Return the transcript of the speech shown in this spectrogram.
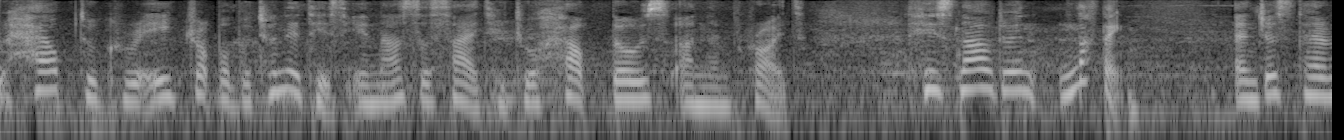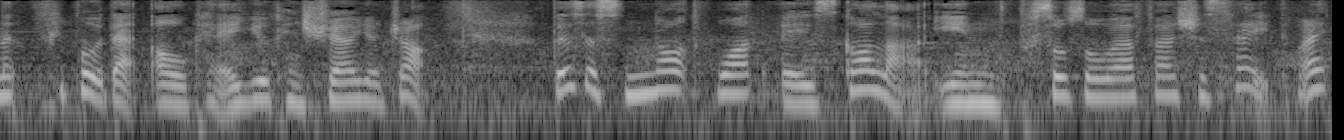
help to create job opportunities in our society to help those unemployed he's now doing nothing and just telling people that, okay, you can share your job. This is not what a scholar in social welfare should say, right?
